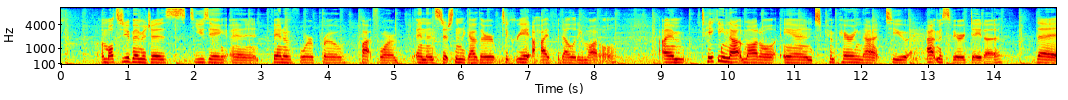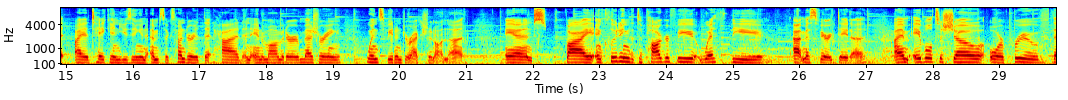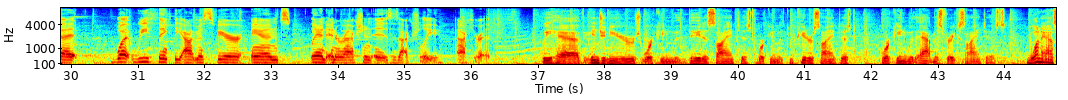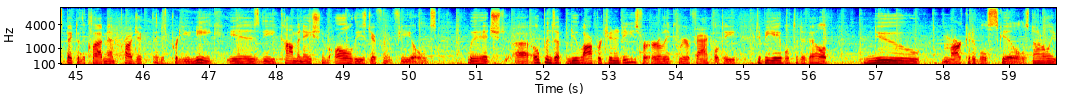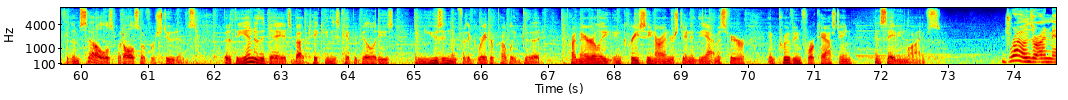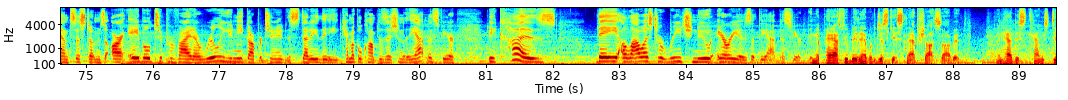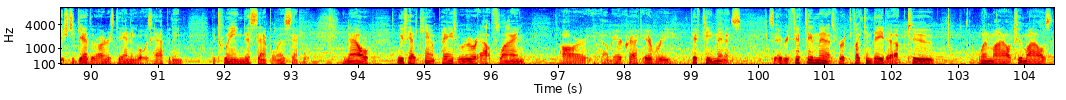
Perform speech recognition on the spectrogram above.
a multitude of images using a Phantom 4 Pro platform and then stitch them together to create a high fidelity model. I'm taking that model and comparing that to atmospheric data that I had taken using an M600 that had an anemometer measuring wind speed and direction on that. And by including the topography with the atmospheric data, I'm able to show or prove that what we think the atmosphere and land interaction is is actually accurate. We have engineers working with data scientists, working with computer scientists, working with atmospheric scientists. One aspect of the CloudMap project that is pretty unique is the combination of all these different fields, which uh, opens up new opportunities for early career faculty to be able to develop new marketable skills, not only for themselves, but also for students. But at the end of the day, it's about taking these capabilities and using them for the greater public good, primarily increasing our understanding of the atmosphere, improving forecasting, and saving lives. Drones or unmanned systems are able to provide a really unique opportunity to study the chemical composition of the atmosphere because they allow us to reach new areas of the atmosphere. In the past, we've been able to just get snapshots of it and had to kind of stitch together our understanding of what was happening between this sample and this sample. And now we've had campaigns where we were out flying our um, aircraft every 15 minutes. So every 15 minutes we're collecting data up to one mile, two miles,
